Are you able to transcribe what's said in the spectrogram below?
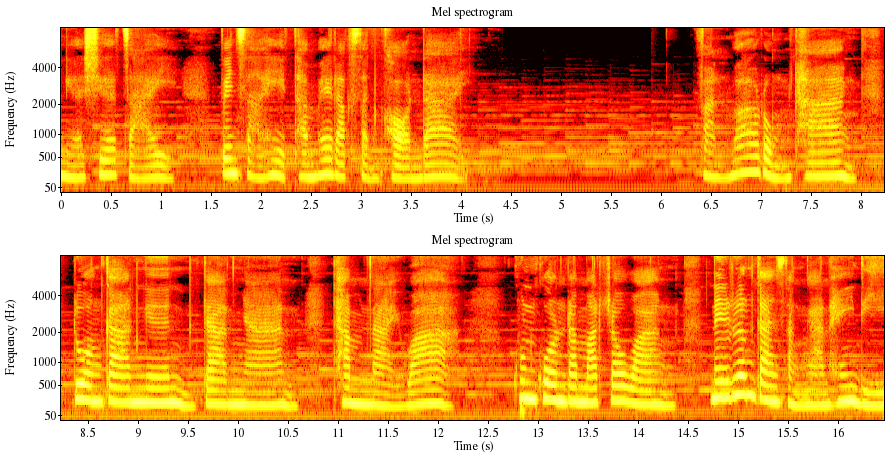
เนื้อเชื่อใจ เป็นสาเหตุทำให้รักสั่นคลอนได้ ฝันว่าหลงทาง ดวงการเงิน การงานทำนายว่า คุณควรระมัดระวังในเรื่องการสั่งงานให้ดี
